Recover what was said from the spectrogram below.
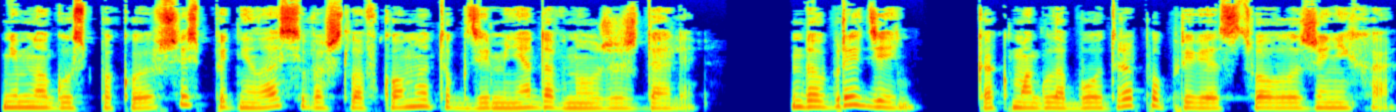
Немного успокоившись, поднялась и вошла в комнату, где меня давно уже ждали. «Добрый день», — как могла бодро поприветствовала жениха.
